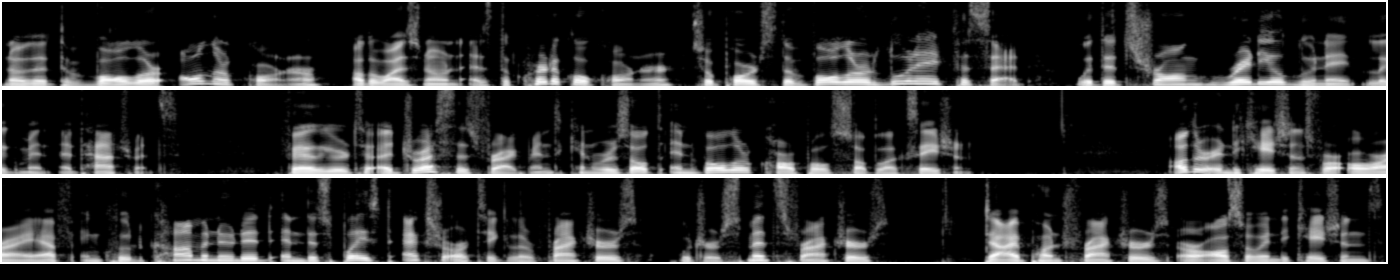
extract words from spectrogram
Know that the volar ulnar corner, otherwise known as the critical corner, supports the volar lunate facet with its strong radial lunate ligament attachments. Failure to address this fragment can result in volar carpal subluxation. Other indications for ORIF include comminuted and displaced extraarticular fractures, which are Smith's fractures. Die punch fractures are also indications,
